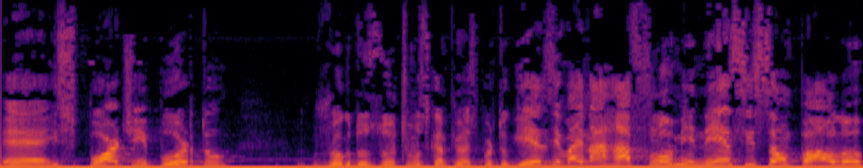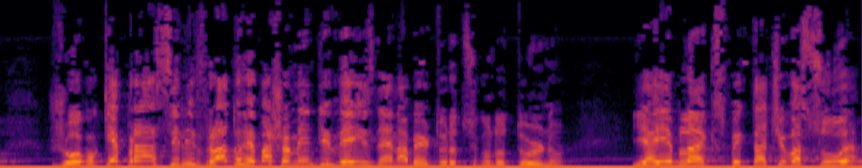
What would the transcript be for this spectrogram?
é, Esporte em Porto, jogo dos últimos campeões portugueses, e vai narrar Fluminense e São Paulo, jogo que é para se livrar do rebaixamento de vez, né, na abertura do segundo turno. E aí, Blanc, expectativa sua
